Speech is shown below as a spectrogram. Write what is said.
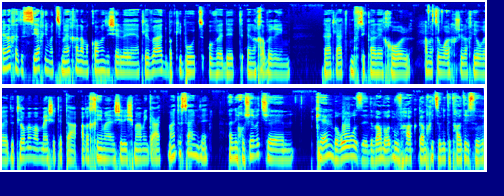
אין לך איזה שיח עם עצמך על המקום הזה של אה, את לבד בקיבוץ, עובדת, אין לך חברים, לאט לאט את מפסיקה לאכול, המצב רוח שלך יורד, את לא מממשת את הערכים האלה שלשמם הגעת, מה את עושה עם זה? אני חושבת שכן, ברור, זה דבר מאוד מובהק, גם חיצונית התחלתי להסתובב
